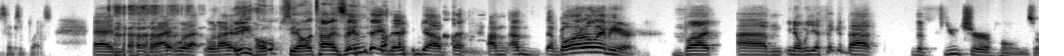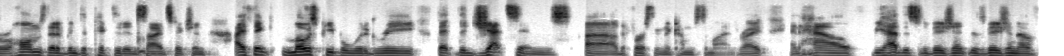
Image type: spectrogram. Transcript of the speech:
sense of place. And when I when I, when I See, hope. See how it ties in. there you go. I'm, I'm, I'm going on a limb here. But, um, you know, when you think about the future homes or homes that have been depicted in science fiction, I think most people would agree that the Jetsons uh, are the first thing that comes to mind, right? And how we had this vision, this vision of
